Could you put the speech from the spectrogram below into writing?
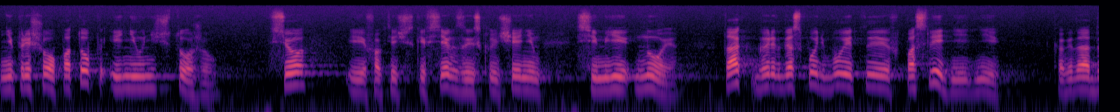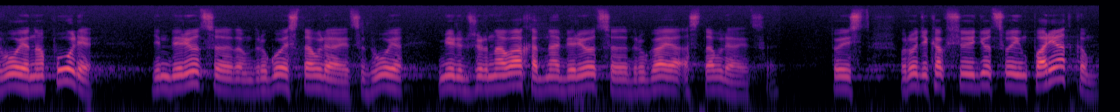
не пришел потоп и не уничтожил все и фактически всех, за исключением семьи Ноя. Так, говорит Господь, будет и в последние дни, когда двое на поле, один берется, там, другой оставляется, двое мелют в жерновах, одна берется, другая оставляется. То есть вроде как все идет своим порядком,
